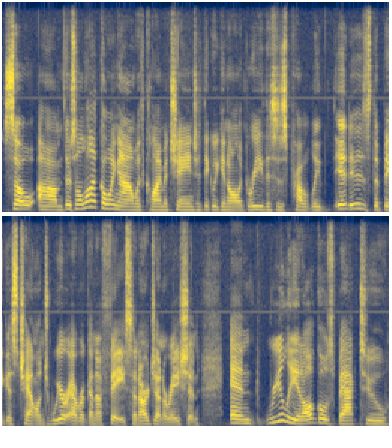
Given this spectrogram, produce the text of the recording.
So um, there's a lot going on with climate change. I think we can all agree this is probably it is the biggest challenge we're ever going to face in our generation, and really it all goes back to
